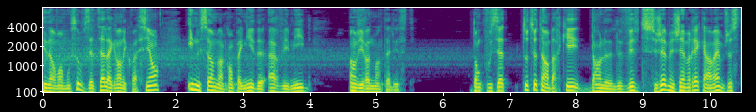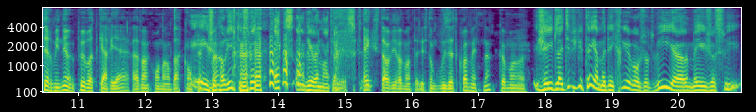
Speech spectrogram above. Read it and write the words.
Ici Normand Mousseau, vous êtes à La Grande Équation et nous sommes en compagnie de Harvey Mead, environnementaliste. Donc vous êtes tout de suite embarqué dans le, vif du sujet, mais j'aimerais quand même juste terminer un peu votre carrière avant qu'on embarque complètement. Et je corrige tout de suite, ex-environnementaliste. Ex-environnementaliste. Donc vous êtes quoi maintenant? Comment euh? J'ai de la difficulté à me décrire aujourd'hui, euh, mais je suis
